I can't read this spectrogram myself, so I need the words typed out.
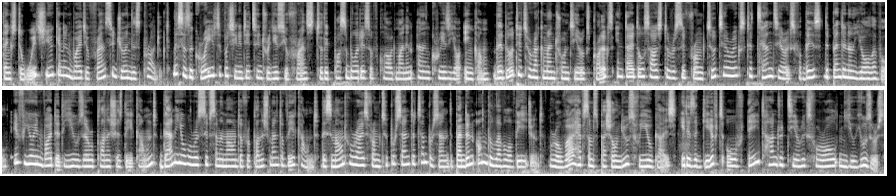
thanks to which you can invite your friends to join this project. This is a great opportunity to introduce your friends to the possibilities of cloud mining and increase your income. The ability to recommend Tron TRX products entitles us to receive from 2 TRX to 10 TRX for this, depending on your level. If your invited user replenishes the account, then you will receive some amount of replenishment of the account. This amount will rise from 2% to 10% depending on the level of the agent. Moreover, I have some special news for you guys. It is a gift of 800 TRX for all new users.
